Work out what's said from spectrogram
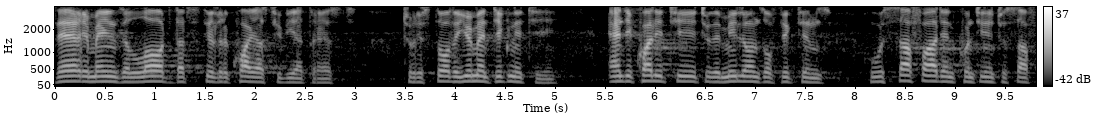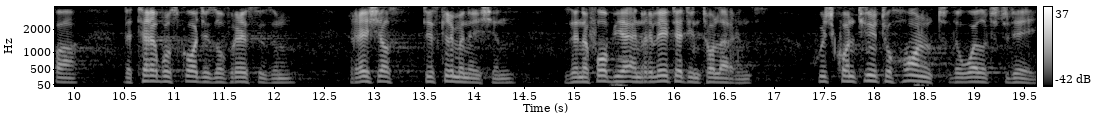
there remains a lot that still requires to be addressed to restore the human dignity and equality to the millions of victims who suffered and continue to suffer the terrible scourges of racism, racial discrimination, xenophobia, and related intolerance, which continue to haunt the world today.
